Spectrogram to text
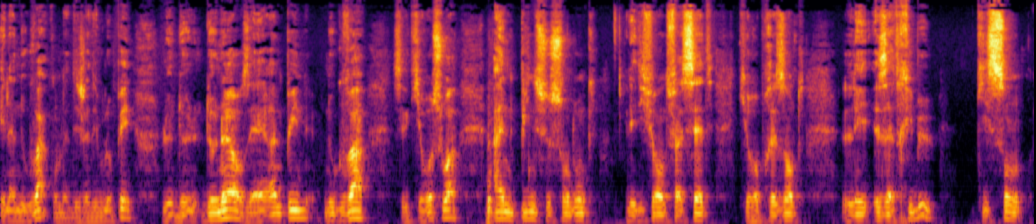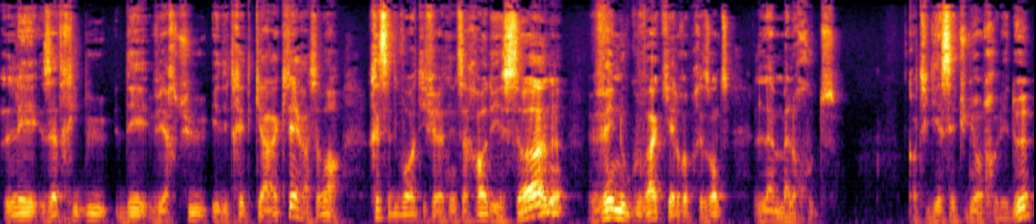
et la Nukva qu'on a déjà développé, le donneur Zeher Anpin, Nukva, c'est qui reçoit. Anpin, ce sont donc les différentes facettes qui représentent les attributs, qui sont les attributs des vertus et des traits de caractère, à savoir Chesed Tiferet Netzachod et Son, Venugva, qui elle représente la Malchut. Quand il y a cette union entre les deux,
